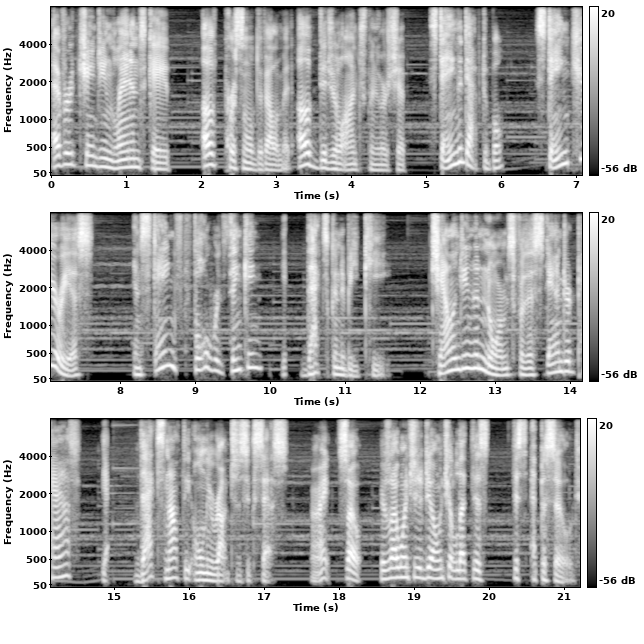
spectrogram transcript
ever changing landscape of personal development, of digital entrepreneurship, staying adaptable, staying curious, and staying forward thinking, that's going to be key. Challenging the norms for the standard path, yeah, that's not the only route to success. All right. So here's what I want you to do. I want you to let this, this episode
